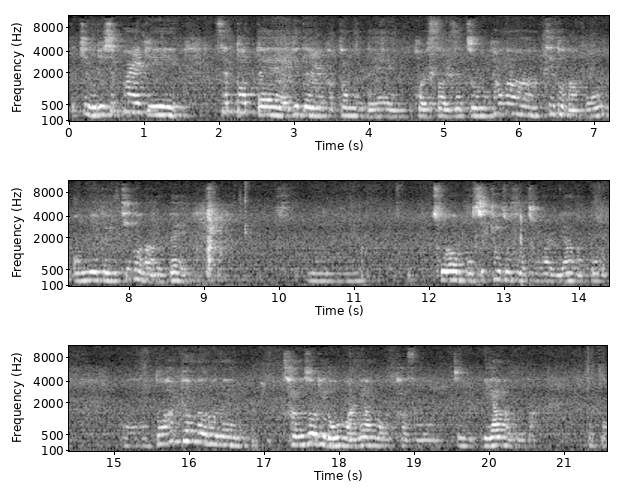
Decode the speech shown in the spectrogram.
특히 우리 18기 세터 때 애기들 같았는데 벌써 이제 좀 형아 티도 나고 언니들 티도 나는데 음, 졸업 못 시켜줘서 정말 미안하고 어, 또 한편으로는 잔소리 너무 많이 한 것 같아서 좀 미안합니다. 그리고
